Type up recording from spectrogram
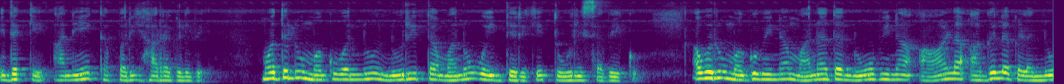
ಇದಕ್ಕೆ ಅನೇಕ ಪರಿಹಾರಗಳಿವೆ. ಮೊದಲು ಮಗುವನ್ನು ನುರಿತ ಮನೋವೈದ್ಯರಿಗೆ ತೋರಿಸಬೇಕು. ಅವರು ಮಗುವಿನ ಮನದ ನೋವಿನ ಆಳ ಅಗಲಗಳನ್ನು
